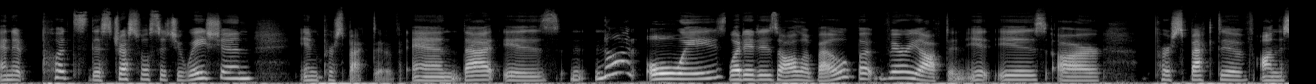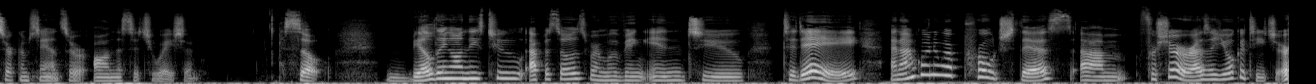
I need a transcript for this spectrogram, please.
and it puts this stressful situation in perspective. And that is not always what it is all about, but very often it is our perspective on the circumstance or on the situation. So, building on these two episodes, we're moving into today, and I'm going to approach this um, for sure as a yoga teacher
